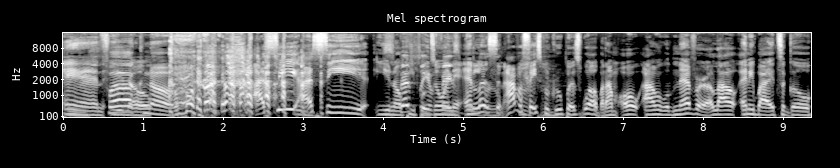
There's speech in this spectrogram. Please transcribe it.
And Fuck you know no. I see, I see, you know, Especially people a doing it. And listen, group. I have a Facebook group as well, but I'm all I will never allow anybody to go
